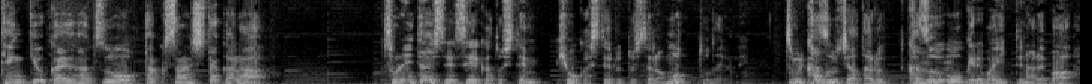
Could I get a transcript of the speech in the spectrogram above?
研究開発をたくさんしたからそれに対して成果として評価してるとしたらもっとだよね。つまり数打ち当たる数多ければいいってなれば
